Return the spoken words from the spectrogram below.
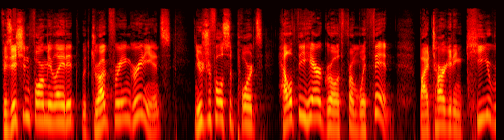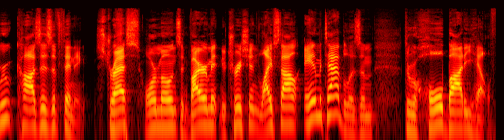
Physician formulated with drug-free ingredients, Nutrafol supports healthy hair growth from within by targeting key root causes of thinning: stress, hormones, environment, nutrition, lifestyle, and metabolism through whole body health.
